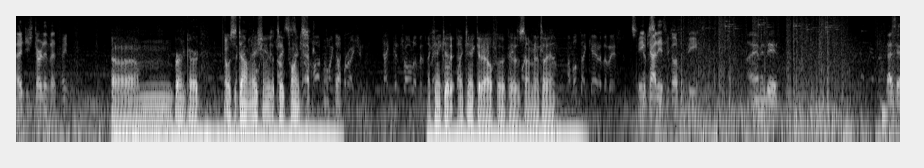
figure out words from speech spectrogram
How did you start in a Titan? Um, burn card. Oh, it's a domination. We have to take points. I can't get it. I can't get alpha because I'm in a Titan. Me and Kadius are going for B. I am indeed. Guys here.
